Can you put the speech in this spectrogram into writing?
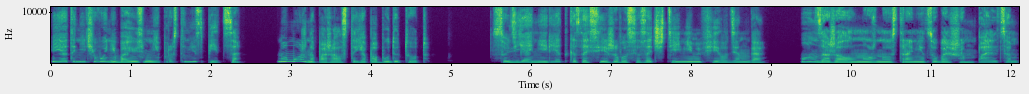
Я-то ничего не боюсь, мне просто не спится. Но можно, пожалуйста, я побуду тут?» Судья нередко засиживался за чтением Филдинга. Он зажал нужную страницу большим пальцем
